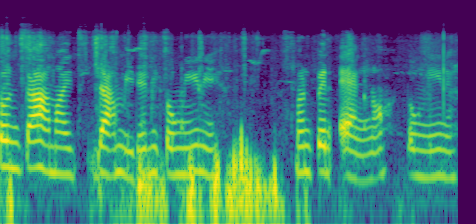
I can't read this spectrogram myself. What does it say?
ต้นกล้ามาดำอีกเดยวนี่ตรงนี้นี่ มันเป็นแอ่งเนาะตรงนี้เนี่ย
